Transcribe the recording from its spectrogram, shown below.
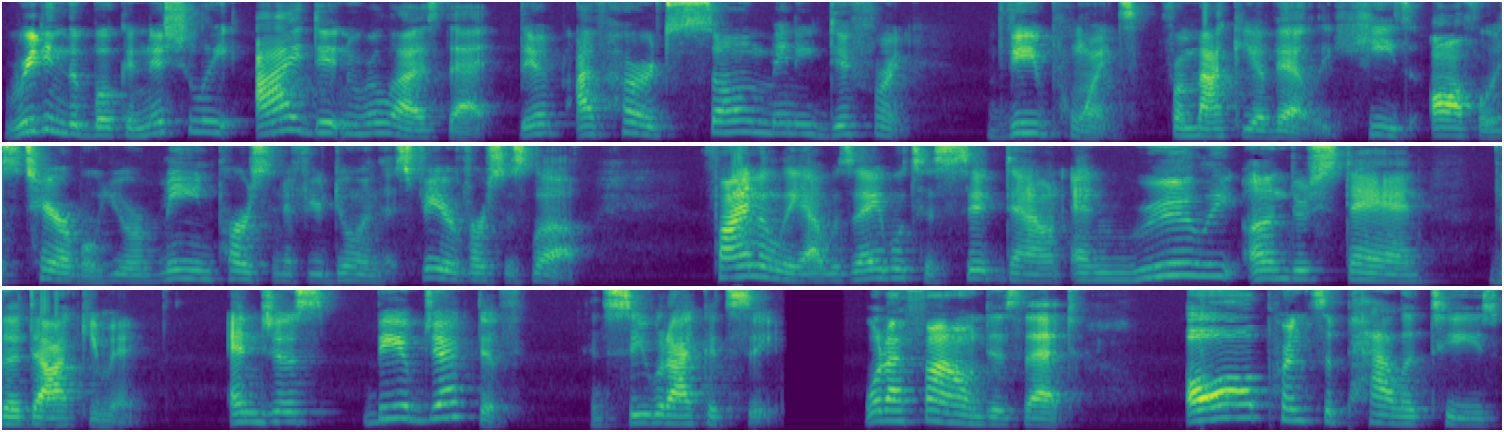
Reading the book initially, I didn't realize that. There, I've heard so many different viewpoints from Machiavelli. He's awful, he's terrible, you're a mean person if you're doing this. Fear versus love. Finally, I was able to sit down and really understand the document and just be objective and see what I could see. What I found is that all principalities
